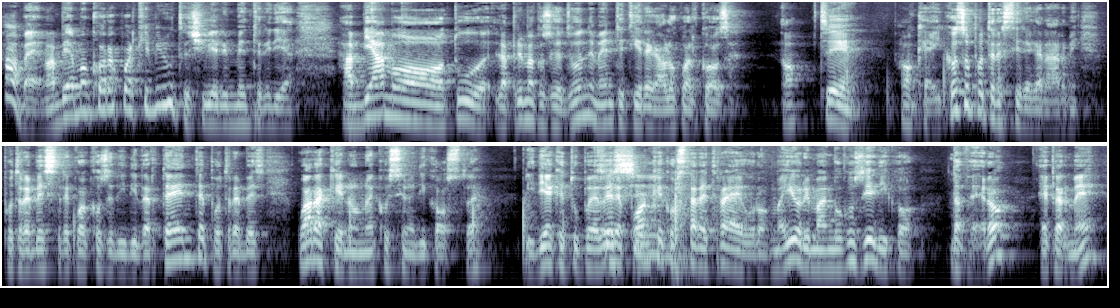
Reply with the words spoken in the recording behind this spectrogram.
Vabbè, ma abbiamo ancora qualche minuto, ci viene in mente l'idea. Abbiamo, tu, la prima cosa che ti viene in mente, ti regalo qualcosa, no? sì, Ok, cosa potresti regalarmi? Potrebbe essere qualcosa di divertente, potrebbe... Guarda che non è questione di costo, eh. L'idea che tu puoi Sì, avere può sì. anche costare 3 euro, ma io rimango così e dico, davvero? È per me?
